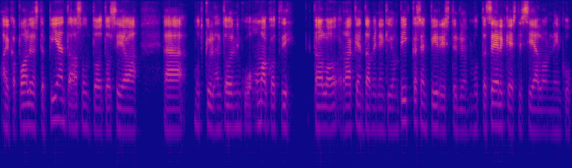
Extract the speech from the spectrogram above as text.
aika paljon sitä pientä asuntoa tosiaan, mutta kyllähän tuo niin omakotitalo rakentaminenkin on pikkasen piristynyt, mutta selkeästi siellä on niin kuin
